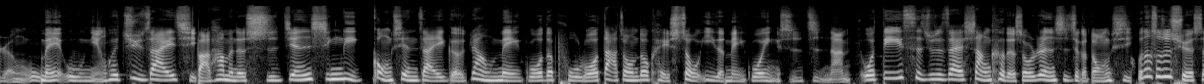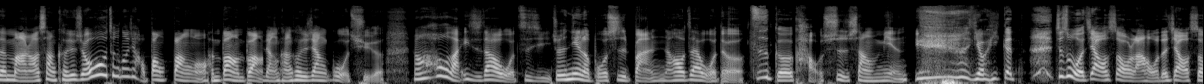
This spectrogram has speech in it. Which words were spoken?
人物，每五年会聚在一起，把他们的时间心力贡献在一个让美国的普罗大众都可以受益的美国饮食指南。我第一次就是在上课的时候认识这个东西，我那时候是学生嘛，然后上课就觉得哦，这个东西好棒棒哦，很棒很棒，两堂课就这样过去了。然后后来一直到我自己就是念了博士班，然后在我的资格考试上面 有一个就是我教授啦，我的教授。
